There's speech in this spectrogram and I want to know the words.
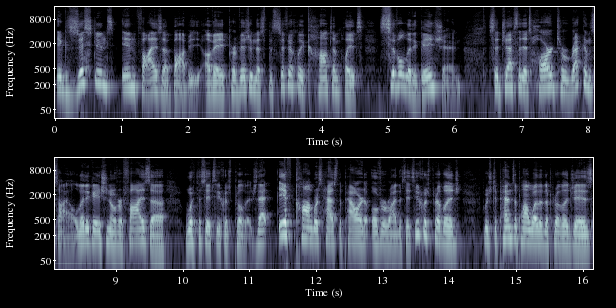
existence in FISA, Bobby, of a provision that specifically contemplates civil litigation suggests that it's hard to reconcile litigation over FISA with the state secrets privilege. That if Congress has the power to override the state secrets privilege, which depends upon whether the privilege is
